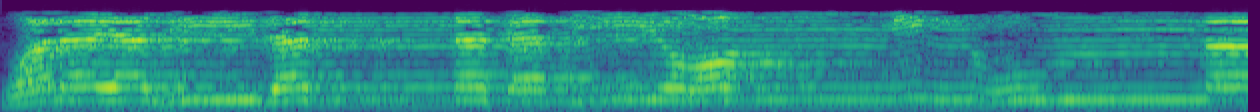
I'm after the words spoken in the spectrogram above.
وليزيدن كثيرا منهم ما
